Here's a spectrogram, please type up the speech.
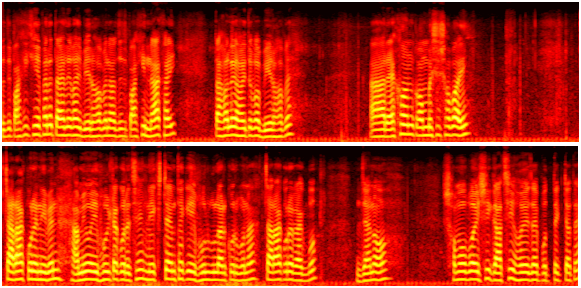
যদি পাখি খেয়ে ফেলে, তাহলে ভাই বের হবে না। যদি পাখি না খায়, তাহলে হয়তো বা বের হবে। আর এখন কম বেশি সবাই চারা করে নেবেন। আমিও এই ভুলটা করেছি। নেক্সট টাইম থেকে এই ভুলগুলো আর করব না। চারা করে রাখব। যেন সমবয়সী গাছই হয়ে যায় প্রত্যেকটাতে।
